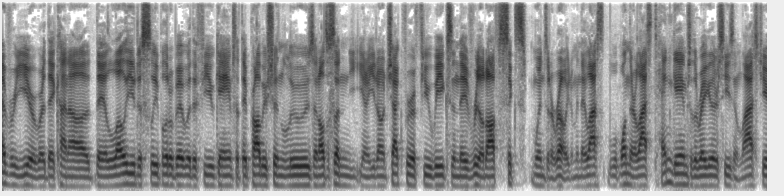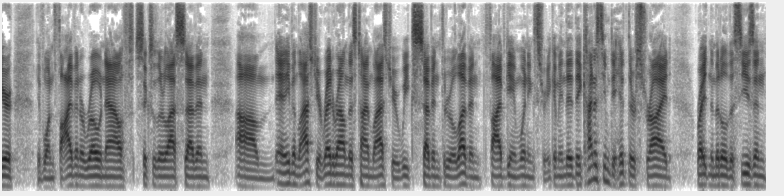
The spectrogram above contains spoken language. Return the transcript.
every year where they kind of they lull you to sleep a little bit with a few games that they probably shouldn't lose and all of a sudden you know you don't check for a few weeks and they've reeled off six wins in a row. I mean they last won their last 10 games of the regular season last year. They've won 5 in a row now, 6 of their last 7. Um, and even last year, right around this time last year, weeks 7 through 11, 5 game winning streak. I mean they they kind of seem to hit their stride right in the middle of the season.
